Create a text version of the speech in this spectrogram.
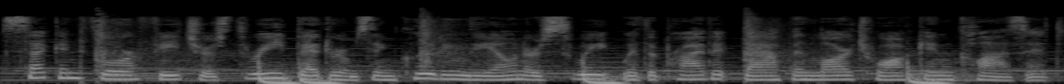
Second floor features three bedrooms including the owner's suite with a private bath and large walk-in closet,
